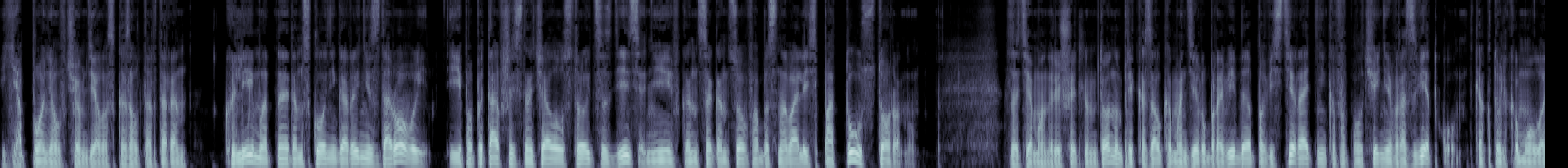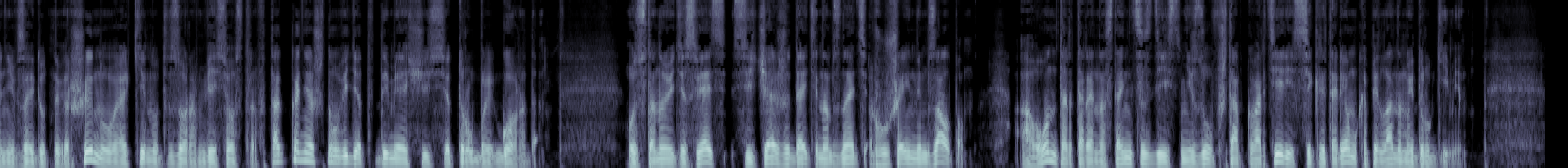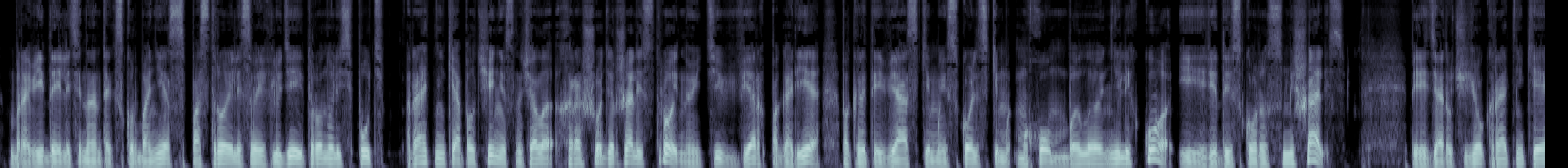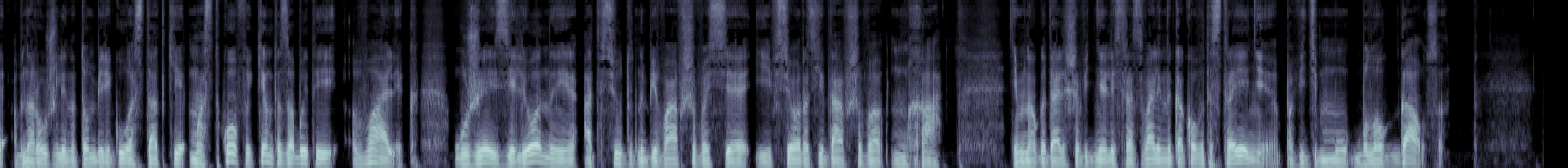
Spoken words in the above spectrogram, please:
«Я понял, в чем дело», — сказал Тартарен. Климат на этом склоне горы нездоровый, и, попытавшись сначала устроиться здесь, они, в конце концов, обосновались по ту сторону. Затем он решительным тоном приказал командиру Бравида повести ратников ополчения в разведку. Как только, мол, они взойдут на вершину и окинут взором весь остров, так, конечно, увидят дымящиеся трубы города. «Установите связь, сейчас же дайте нам знать ружейным залпом. А он, Тартарен, останется здесь, внизу, в штаб-квартире, с секретарем, капелланом и другими». Бравида и лейтенант Экскурбанес построили своих людей и тронулись в путь. Ратники ополчения сначала хорошо держали строй, но идти вверх по горе, покрытой вязким и скользким мхом, было нелегко, и ряды скоро смешались. Перейдя ручеек, ратники обнаружили на том берегу остатки мостков и кем-то забытый валик, уже зеленые, отвсюду набивавшегося и все разъедавшего мха. Немного дальше виднелись развалины какого-то строения, по-видимому, блок Гаусса.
